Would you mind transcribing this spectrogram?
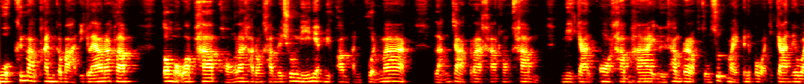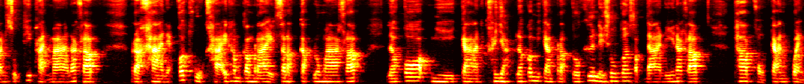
บวกขึ้นมาพันกว่าบาทอีกแล้วนะครับต้องบอกว่าภาพของราคาทองคำในช่วงนี้เนี่ยมีความผันผวนมาก หลังจากราคาทองคำมีการออทามไฮหรือทำระดับสูงสุดใหม่เป็นประวัติการณ์ในวันศุกร์ที่ผ่านมานะครับ ราคาเนี่ยก็ถูกขายทำกำไรสลับกลับลงมาครับ แล้วก็มีการขยับแล้วก็มีการปรับตัวขึ้นในช่วงต้นสัปดาห์นี้นะครับ ภาพของการแกว่ง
